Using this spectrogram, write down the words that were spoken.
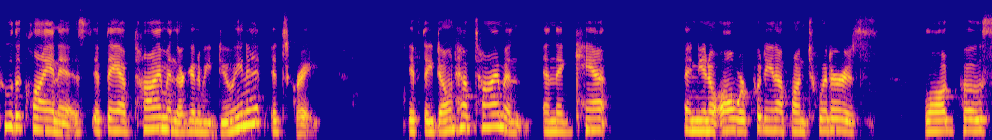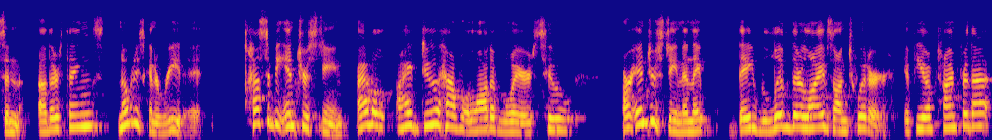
who the client is. If they have time and they're going to be doing it, it's great. If they don't have time and, and they can't, and you know, all we're putting up on Twitter is blog posts and other things, nobody's going to read it. it. Has to be interesting. I have a, I do have a lot of lawyers who are interesting and they they live their lives on Twitter. If you have time for that,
